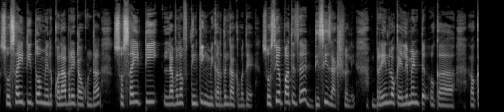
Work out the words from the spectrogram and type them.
సొసైటీతో మీరు కొలాబరేట్ అవ్వకుండా సొసైటీ లెవెల్ ఆఫ్ థింకింగ్ మీకు అర్థం కాకపోతే sociopath is a disease actually బ్రెయిన్లో ఒక ఎలిమెంట్ ఒక ఒక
